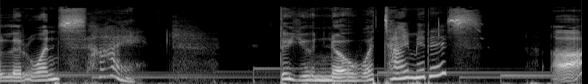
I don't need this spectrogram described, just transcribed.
little ones. Hi. Do you know what time it is? Ah,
